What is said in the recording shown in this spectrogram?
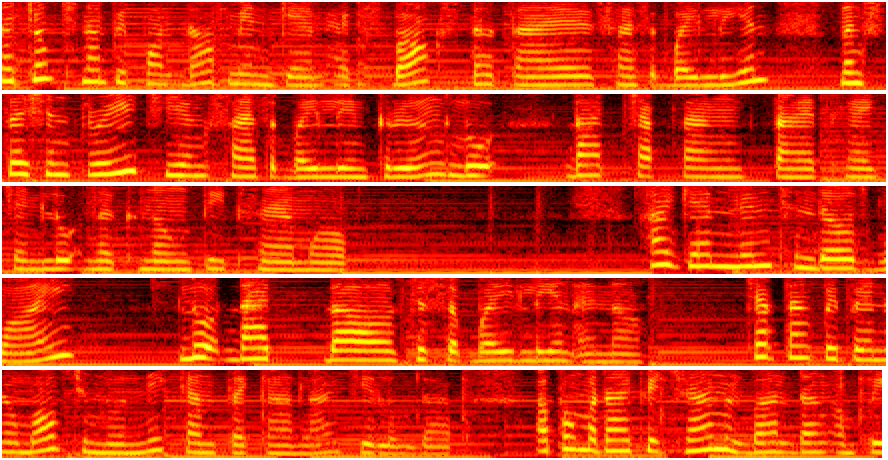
នៅចុងឆ្នាំ2010មាន Game Xbox ស្ទើរតែ43លាន និង Station 3ជាង43លានគ្រឿងលក់ដាច់ចាប់តាំងតែថ្ងៃចេញលក់នៅក្នុងទីផ្សារមកហើយ Game Nintendo Wii លក់ដាច់ដល់73លានឯណោះ ចាប់តាំងពីពេលនោះមកចំនួននេះកាន់តែកើនឡើងជាលំដាប់ឪពុកម្ដាយភាគច្រើនមិនបានដឹងអំពី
